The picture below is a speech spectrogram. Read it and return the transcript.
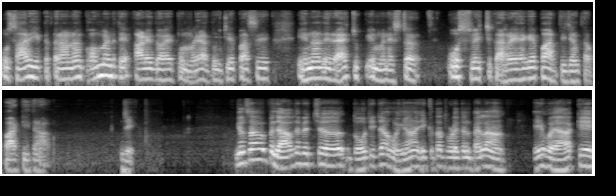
ਉਹ ਸਾਰੀ ਇੱਕ ਤਰ੍ਹਾਂ ਨਾਲ ਗਵਰਨਮੈਂਟ ਦੇ ਆਲੇ ਦੁਆਲੇ ਘੁੰਮ ਰਿਹਾ। ਦੂਜੇ ਪਾਸੇ ਇਹਨਾਂ ਦੇ ਰਹਿ ਚੁੱਕੇ ਮਿਨਿਸਟਰ ਉਹ ਸਵਿਚ ਕਰ ਰਹੇ ਹੈਗੇ ਭਾਰਤੀ ਜਨਤਾ ਪਾਰਟੀ ਦੇ ਨਾਲ। ਜੀ। ਗਿੱਲ ਸਾਹਿਬ, ਪੰਜਾਬ ਦੇ ਵਿੱਚ ਦੋ ਚੀਜ਼ਾਂ ਹੋਈਆਂ। ਇੱਕ ਤਾਂ ਥੋੜੇ ਦਿਨ ਪਹਿਲਾਂ ਇਹ ਹੋਇਆ ਕਿ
